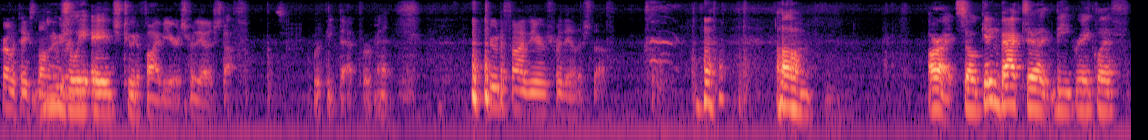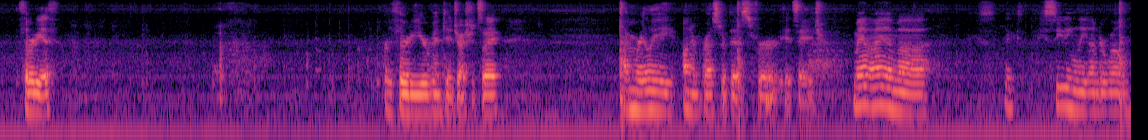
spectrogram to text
Probably takes longer. Usually age two to five years for the other stuff. Repeat that for a minute. two to five years for the other stuff. Um. All right, so getting back to the Graycliff 30th or 30 year vintage, I should say. I'm really unimpressed with this for its age. Man, I am uh, ex- exceedingly underwhelmed.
